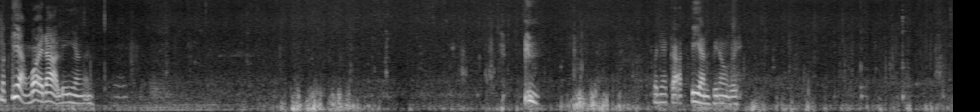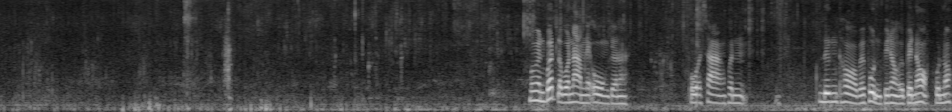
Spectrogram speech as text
มาเกี่ยงบ่ไอ้ด้หรืออหยังอัน รรยากาศเปลี่ยนพี่น้องเลยบ่แมันเบิดแล้วบ่น้ำในโอ่งเจ้านะเพราะว่าสร้างเพิ่นดึงท่อไปพุ่นพี่น้องเอ้ยไปนอกพุ่นเนาะ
